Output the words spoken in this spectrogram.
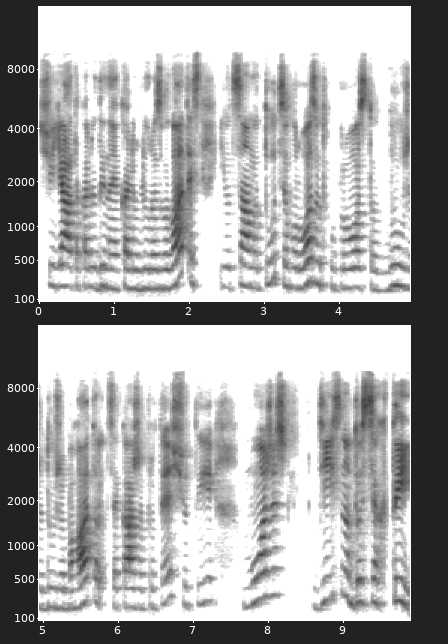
що я така людина, яка люблю розвиватись, і от саме тут цього розвитку просто дуже-дуже багато. Це каже про те, що ти можеш дійсно досягти.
